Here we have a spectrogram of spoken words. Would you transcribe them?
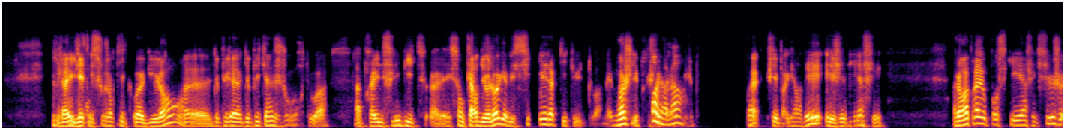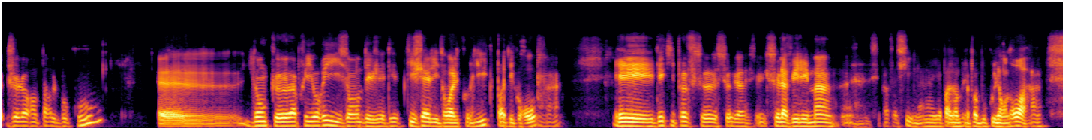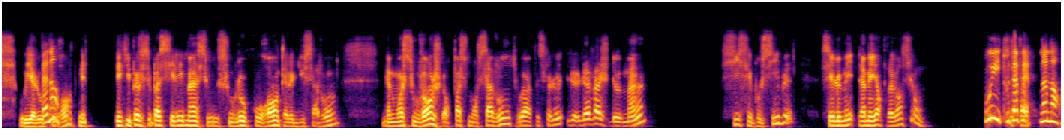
Il, a, il était sous anticoagulant euh, depuis, depuis 15 jours, tu vois, après une phlébite. Et son cardiologue avait signé l'aptitude, tu vois. Mais moi, je l'ai oh là là. Ouais, je l'ai pas gardé et j'ai bien fait. Alors après, pour ce qui est infectieux, je, leur en parle beaucoup. Euh, donc, euh, a priori, ils ont des, des, petits gels hydroalcooliques, pas des gros. Hein. Et dès qu'ils peuvent se, se, laver les mains, c'est pas facile. Hein. Il n'y a, pas, a pas beaucoup d'endroits hein, où il y a l'eau ben courante. Mais dès qu'ils peuvent se passer les mains sous, l'eau courante avec du savon, même moi souvent, je leur passe mon savon, tu vois, parce que le, lavage de mains, si c'est possible, c'est la meilleure prévention. Oui, tout à fait. Non, non.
